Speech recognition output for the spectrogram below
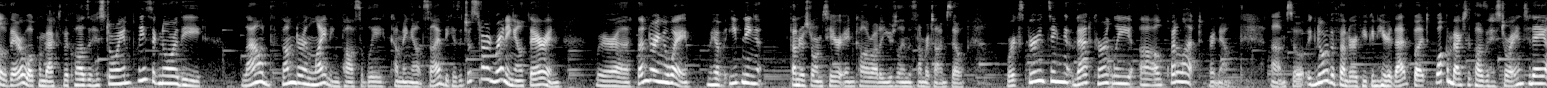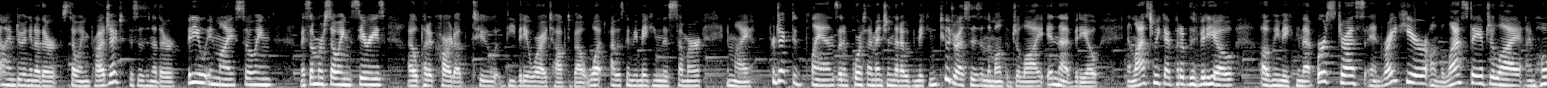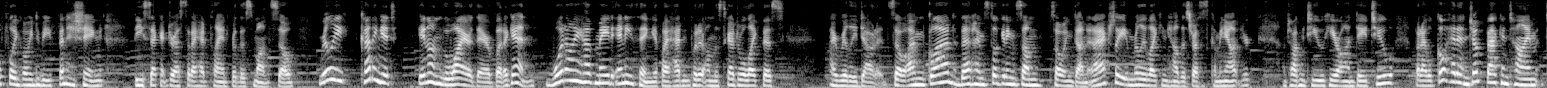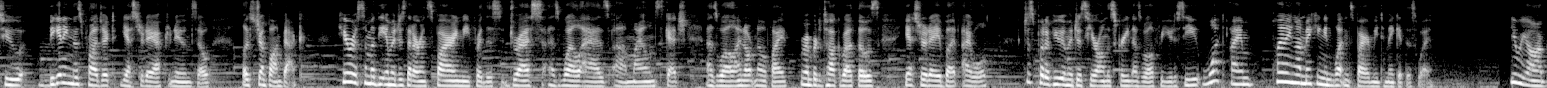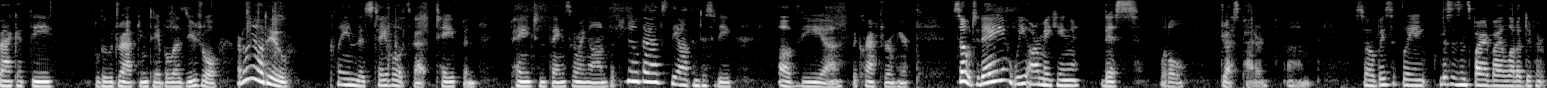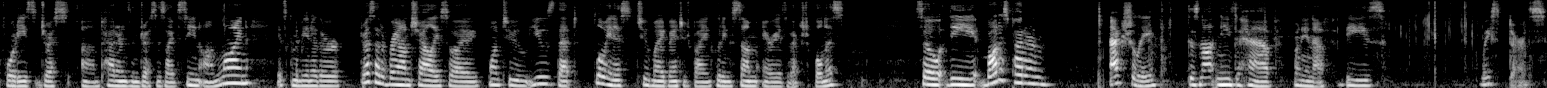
Hello there, welcome back to the Closet Historian. Please ignore the loud thunder and lightning possibly coming outside because it just started raining out there and we're uh, thundering away. We have evening thunderstorms here in Colorado, usually in the summertime, so we're experiencing that currently uh, quite a lot right now. Um, so ignore the thunder if you can hear that, but welcome back to the Closet Historian. Today I'm doing another sewing project. This is another video in my sewing my summer sewing series. I will put a card up to the video where I talked about what I was going to be making this summer and my projected plans. And of course, I mentioned that I would be making two dresses in the month of July in that video. And last week I put up the video of me making that first dress. And right here on the last day of July, I'm hopefully going to be finishing the second dress that I had planned for this month. So really cutting it in on the wire there. But again, would I have made anything if I hadn't put it on the schedule like this? I really doubt it. So I'm glad that I'm still getting some sewing done. And I actually am really liking how this dress is coming out. You're, I'm talking to you here on day two, but I will go ahead and jump back in time to beginning this project yesterday afternoon. So let's jump on back. Here are some of the images that are inspiring me for this dress, as well as um, my own sketch as well. I don't know if I remember to talk about those yesterday, but I will just put a few images here on the screen as well for you to see what I'm planning on making and what inspired me to make it this way. Here we are back at the blue drafting table as usual. I really ought to clean this table. It's got tape and paint and things going on, but you know, that's the authenticity of the, uh, the craft room here. So today we are making this little dress pattern. Um, so basically, this is inspired by a lot of different 40s dress um, patterns and dresses I've seen online. It's going to be another dress out of rayon challis, so I want to use that flowiness to my advantage by including some areas of extra fullness. So the bodice pattern actually does not need to have, funny enough, these waist darts.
